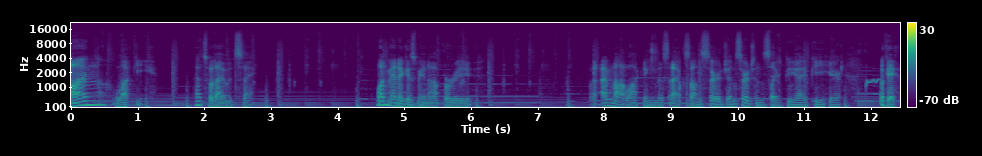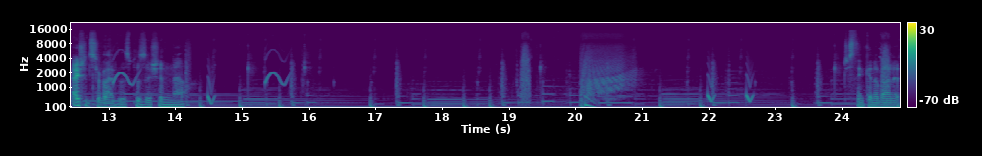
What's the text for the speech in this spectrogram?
unlucky. That's what I would say. One mana gives me an operate. But I'm not locking this X on Surgeon. Surgeon's like VIP here. Okay, I should survive this position now. Just thinking about it.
